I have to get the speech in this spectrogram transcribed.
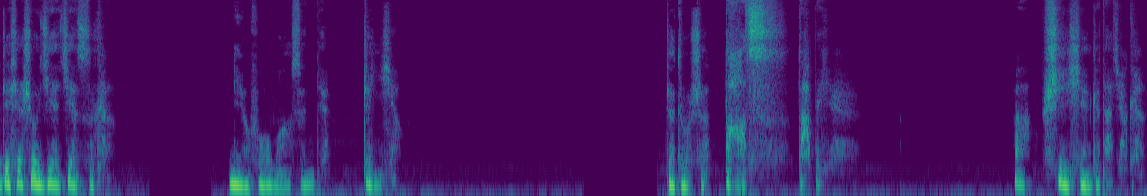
这些受戒戒子看。念佛往生的真相，这都是大慈大悲！啊，示现给大家看，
